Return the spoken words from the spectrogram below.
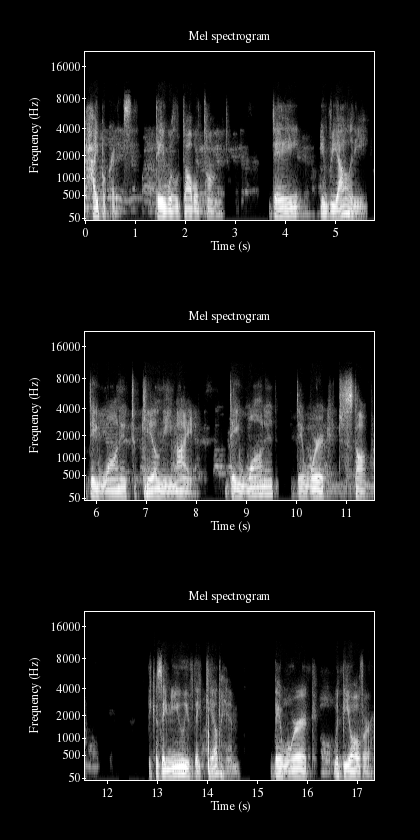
hypocrites. They will double tongued. They, in reality, they wanted to kill Nehemiah. They wanted their work to stop because they knew if they killed him, their work would be over.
